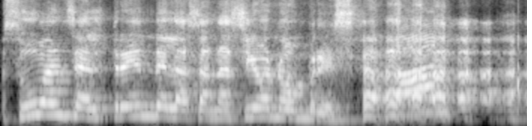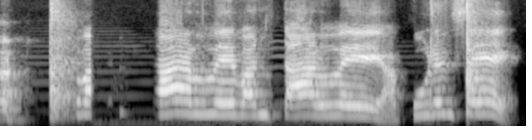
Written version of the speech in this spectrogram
Súbanse al tren de la sanación, hombres. tarde, van tarde, apúrense.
